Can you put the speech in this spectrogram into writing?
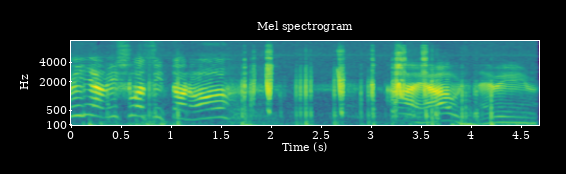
svině, vyšlo si to, no. A já už nevím.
